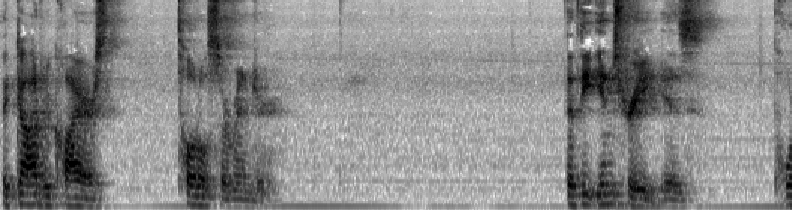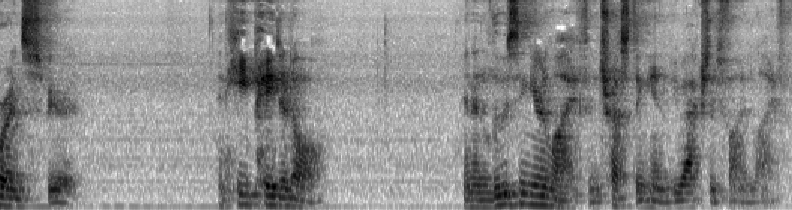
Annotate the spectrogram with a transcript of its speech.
that God requires total surrender. That the entry is poor in spirit. And He paid it all. And in losing your life and trusting Him, you actually find life.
